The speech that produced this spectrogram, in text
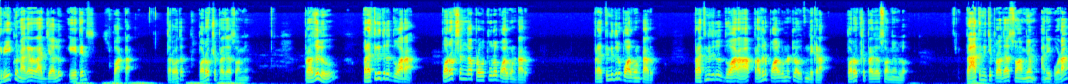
గ్రీకు నగర రాజ్యాలు ఏథెన్స్ స్పార్టా. తర్వాత పరోక్ష ప్రజాస్వామ్యం. ప్రజలు ప్రతినిధుల ద్వారా పరోక్షంగా ప్రభుత్వంలో పాల్గొంటారు. ప్రతినిధులు పాల్గొంటారు. ప్రతినిధుల ద్వారా ప్రజలు పాల్గొన్నట్లు అవుతుంది ఇక్కడ పరోక్ష ప్రజాస్వామ్యంలో. ప్రాతినిధ్య ప్రజాస్వామ్యం అని కూడా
